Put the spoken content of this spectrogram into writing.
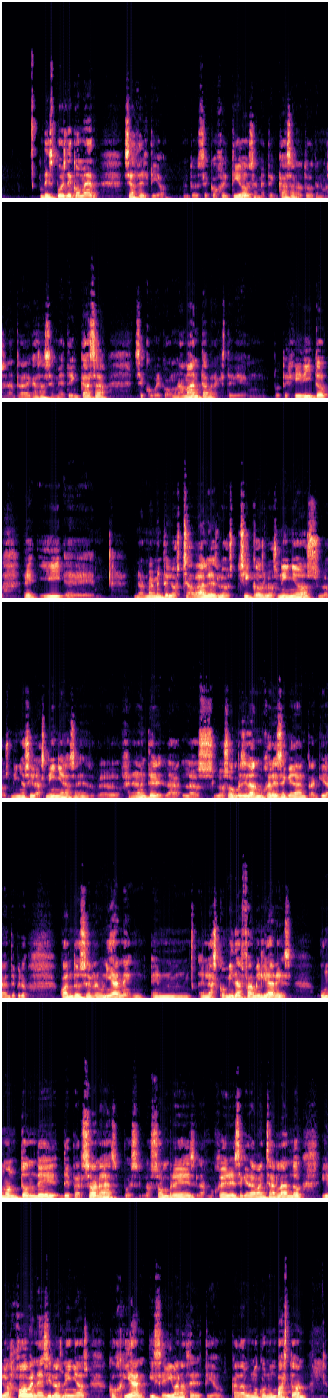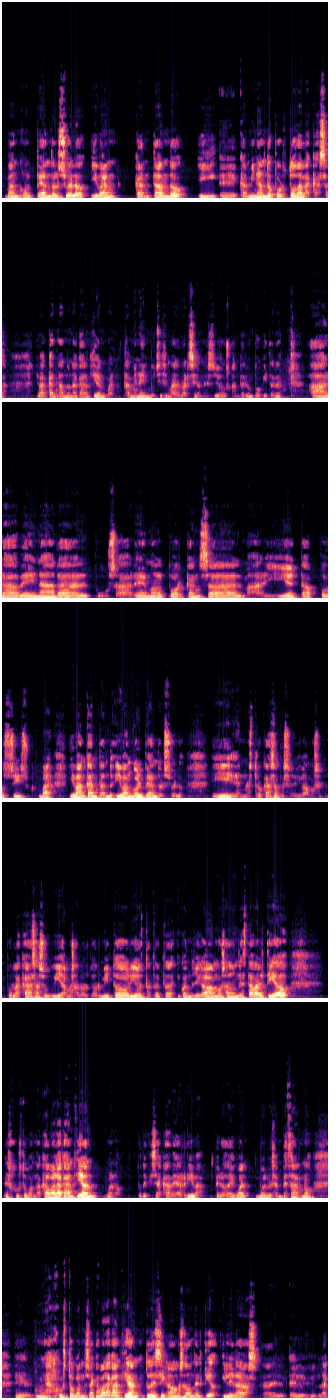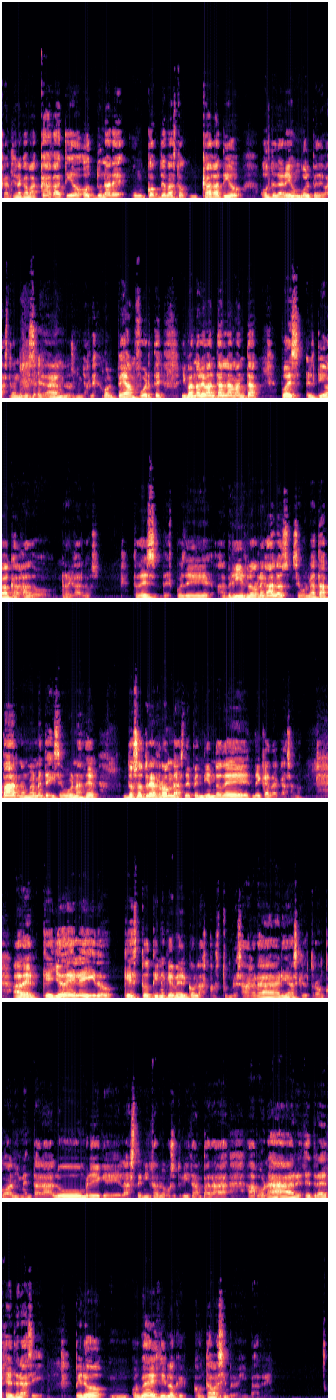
después de comer se hace el tío. Entonces se coge el tío, se mete en casa, nosotros lo tenemos en la entrada de casa, se mete en casa, se cubre con una manta para que esté bien protegidito ¿eh? y eh, normalmente los chavales, los chicos, los niños, los niños y las niñas, ¿eh? pero generalmente los, hombres y las mujeres se quedan tranquilamente, pero cuando se reunían en, las comidas familiares un montón de, de, personas, pues los hombres, las mujeres se quedaban charlando y los jóvenes y los niños cogían y se iban a hacer el tío, cada uno con un bastón, van golpeando el suelo y van cantando y eh, caminando por toda la casa y van cantando una canción. Bueno, también hay muchísimas versiones. Yo os cantaré un poquito, ¿no? Arabe Nadal, pusarem al por cansal, Marieta posis... Bueno, y cantando, y van golpeando el suelo. Y en nuestro caso, pues íbamos por la casa, subíamos a los dormitorios, y cuando llegábamos a donde estaba el tío, es justo cuando acaba la canción, bueno, puede que se acabe arriba, pero da igual, vuelves a empezar, ¿no? Eh, justo cuando se acaba la canción, entonces llegábamos a donde el tío y le das, la canción acaba, caga tío, o donaré un cop de bastón, caga tío, o te daré un golpe de bastón, entonces se le dan, los niños le golpean fuerte y cuando levantan la manta, pues el tío ha cagado regalos. Entonces, después de abrir los regalos, se vuelve a tapar normalmente y se vuelven a hacer dos o tres rondas, dependiendo de, cada casa. ¿no? A ver, que yo he leído que esto tiene que ver con las costumbres agrarias, que el tronco alimenta la lumbre, que las cenizas luego se utilizan para abonar, etcétera, etcétera, sí. Pero mm, os voy a decir lo que contaba siempre mi padre.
